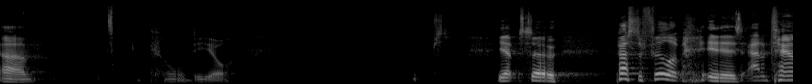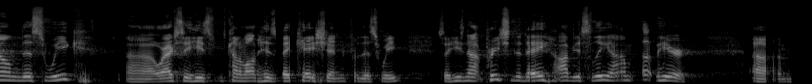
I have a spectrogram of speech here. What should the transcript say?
Um, cool deal. Oops. Yep. So, Pastor Philip is out of town this week, uh, or actually, he's kind of on his vacation for this week. So, he's not preaching today. Obviously, I'm up here. Um,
